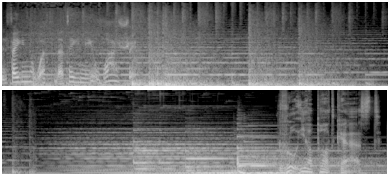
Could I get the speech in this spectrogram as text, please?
2022 رؤيا بودكاست.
